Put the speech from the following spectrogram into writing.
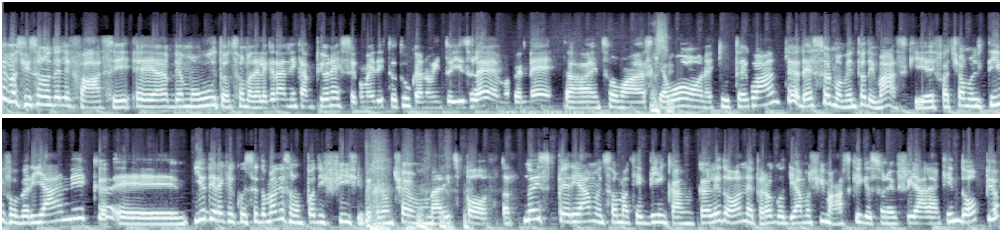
Eh, ma ci sono delle fasi e abbiamo avuto insomma delle grandi campionesse come hai detto tu che hanno vinto gli slam, Pennetta, insomma sì. Schiavone, tutte quante adesso è il momento dei maschi e facciamo il tifo per Yannick e io direi che queste domande sono un po' difficili perché non c'è una risposta noi speriamo insomma che vinca anche le donne però godiamoci i maschi che sono in finale anche in doppio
